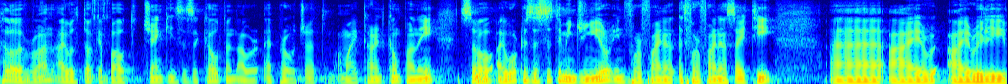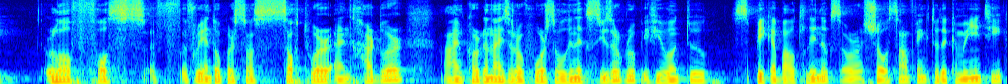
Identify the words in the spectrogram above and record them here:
hello, everyone. I will talk about Jenkins as a code and our approach at my current company. So I work as a system engineer in 4finance, at 4finance IT. Uh, I, I really love free and open source software and hardware. I'm co-organizer of Warsaw Linux user group. If you want to speak about Linux or show something to the community,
